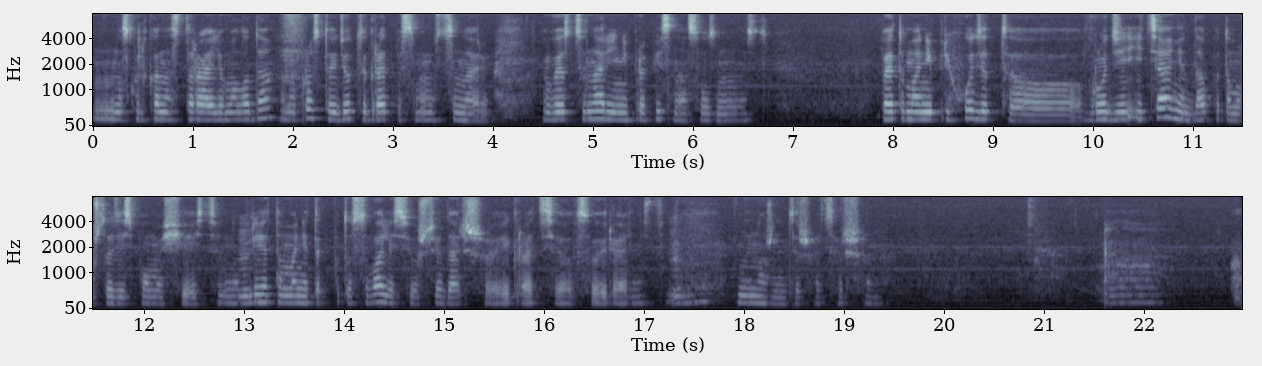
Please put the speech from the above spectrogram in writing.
насколько она старая или молода, она просто идет, играет по своему сценарию. В ее сценарии не прописана осознанность. Поэтому они приходят, э, вроде и тянет, да, потому что здесь помощь есть, но Мгм. при этом они так потусовались и ушли дальше играть э, в свою реальность. Мгм. Не нужно держать совершенно. А, а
